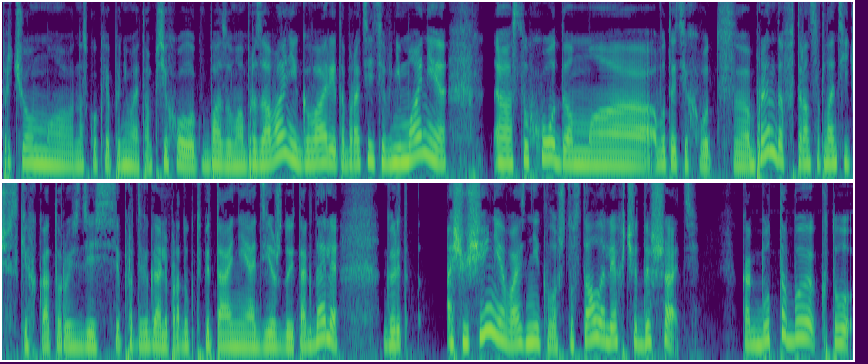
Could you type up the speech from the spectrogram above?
причем, насколько я понимаю, там психолог в базовом образовании, говорит, обратите внимание, а, с уходом а, вот этих вот брендов трансатлантических, которые здесь продвигали продукты питания, одежду и так далее, говорит, ощущение возникло, что стало легче дышать как будто бы кто,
